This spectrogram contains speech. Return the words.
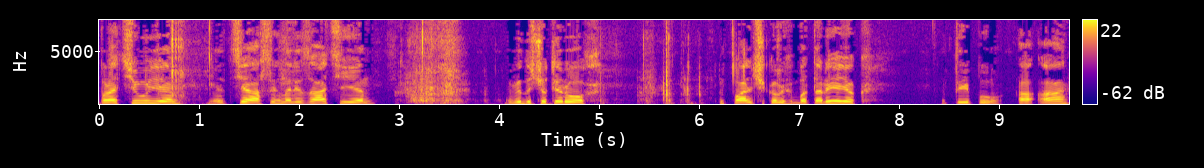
Працює ця сигналізація від чотирьох пальчикових батарейок типу АА.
